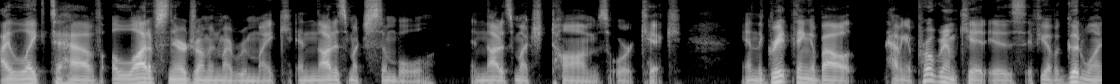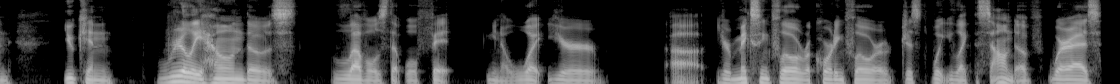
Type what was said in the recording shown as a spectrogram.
I like to have a lot of snare drum in my room mic and not as much cymbal and not as much toms or kick. And the great thing about having a program kit is if you have a good one, you can really hone those levels that will fit, you know, what your uh, your mixing flow or recording flow or just what you like the sound of. Whereas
